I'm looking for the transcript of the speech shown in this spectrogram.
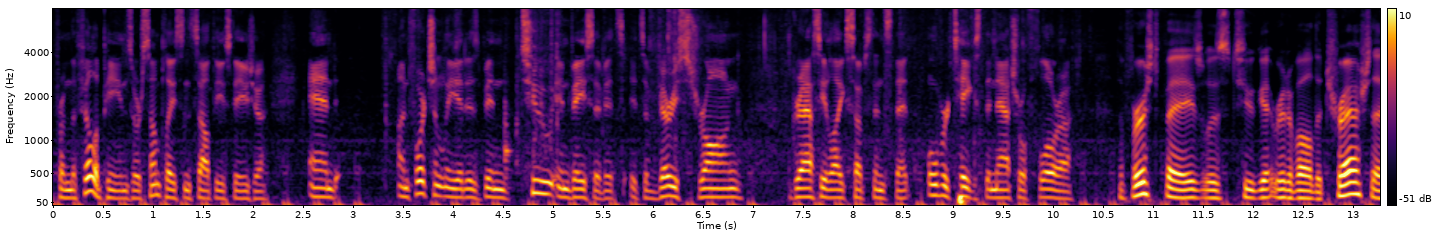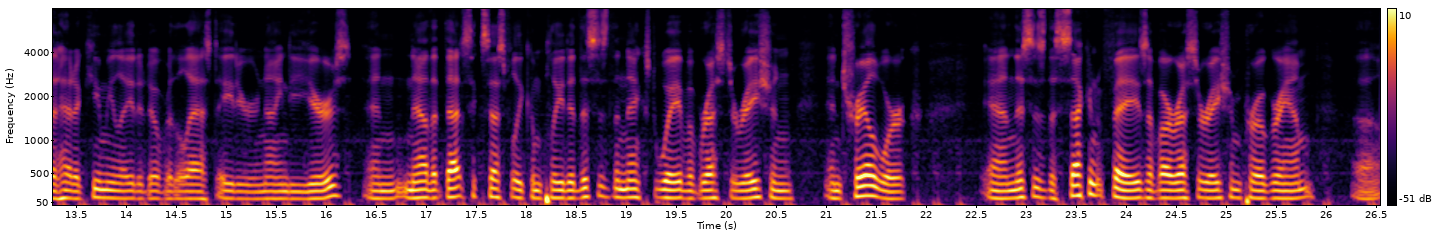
from the philippines or someplace in southeast asia and Unfortunately, it has been too invasive. It's, it's a very strong grassy-like substance that overtakes the natural flora. The first phase was to get rid of all the trash that had accumulated over the last 80 or 90 years. And now that that's successfully completed, this is the next wave of restoration and trail work. And this is the second phase of our restoration program, uh,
